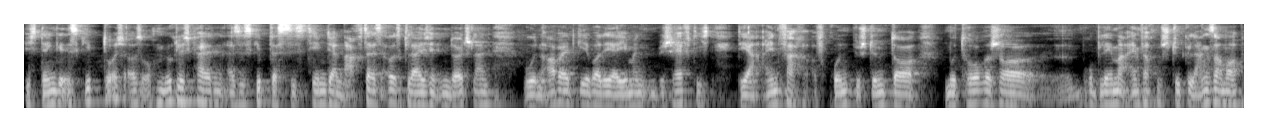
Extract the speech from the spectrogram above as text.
ich denke, es gibt durchaus auch Möglichkeiten. Also es gibt das System der Nachteilsausgleiche in Deutschland, wo ein Arbeitgeber, der jemanden beschäftigt, der einfach aufgrund bestimmter motorischer äh, Probleme einfach ein Stück langsamer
